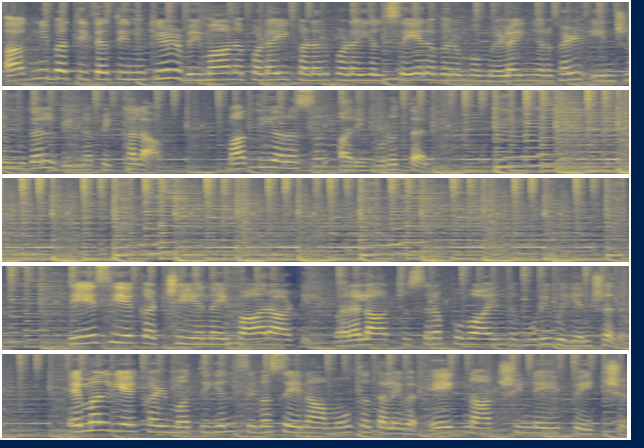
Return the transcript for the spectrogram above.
அக்னிபத் திட்டத்தின் கீழ் விமானப்படை கடற்படையில் சேர விரும்பும் இளைஞர்கள் இன்று முதல் விண்ணப்பிக்கலாம். மத்திய அரசு அறிவுறுத்தல். தேசிய கட்சி என்னை பாராட்டி வரலாற்று சிறப்பு வாய்ந்த முடிவு என்றது. எம்எல்ஏக்கள் மத்தியில் சிவசேனா மூத்த தலைவர் ஏக்நாத் ஷிண்டே பேச்சு.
